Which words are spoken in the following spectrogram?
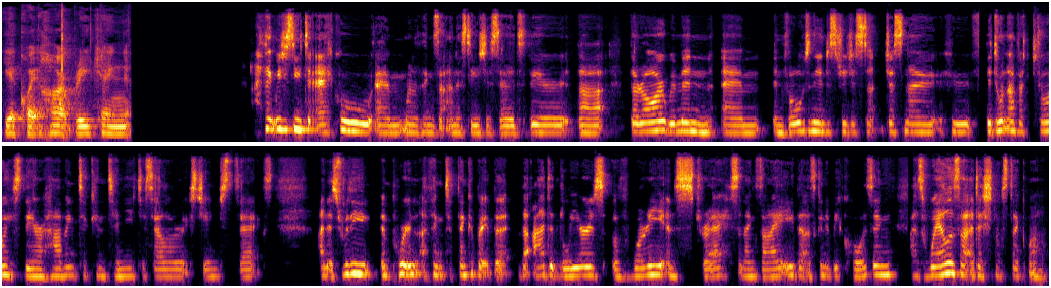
yeah, quite heartbreaking. Think we just need to echo um, one of the things that Anastasia said there that there are women um, involved in the industry just just now who they don't have a choice. They are having to continue to sell or exchange sex, and it's really important, I think, to think about the, the added layers of worry and stress and anxiety that is going to be causing, as well as that additional stigma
